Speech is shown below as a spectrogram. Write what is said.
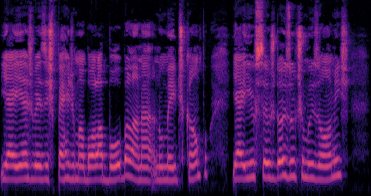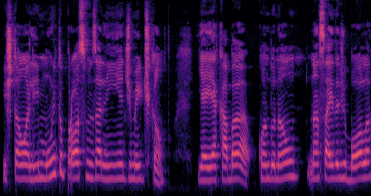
e aí às vezes perde uma bola boba lá na, no meio de campo, e aí os seus dois últimos homens estão ali muito próximos à linha de meio de campo. E aí acaba, quando não, na saída de bola,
